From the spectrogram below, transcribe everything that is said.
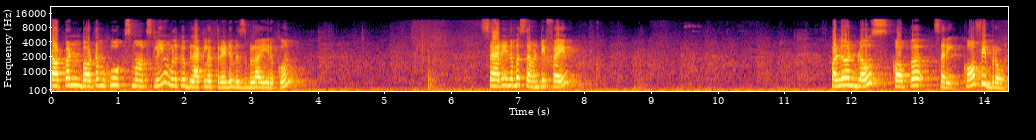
top and bottom hooks மார்க்ஸ்லேயும் உங்களுக்கு பிளாக் கலர் த்ரெட்டு விசிபிளாக இருக்கும். சாரீ நம்பர் செவன்ட்டி ஃபைவ் பழுவன் and blouse copper sari coffee brown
